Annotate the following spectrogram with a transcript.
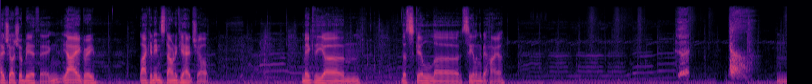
Headshot should be a thing. Yeah, I agree. Like an insta if you headshot. Make the um the skill uh, ceiling a bit higher. Hmm.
